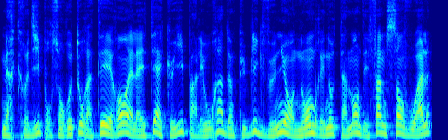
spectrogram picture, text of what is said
Mercredi, pour son retour à Téhéran, elle a été accueillie par les hurrahs d'un public venu en nombre et notamment des femmes sans voile.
